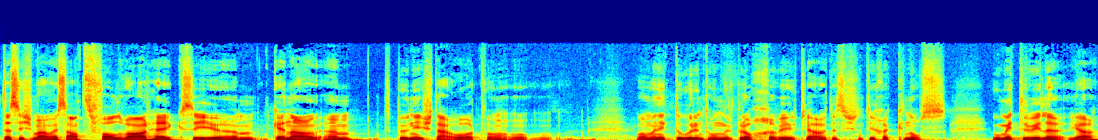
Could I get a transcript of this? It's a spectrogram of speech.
das war mal ein Satz voll Wahrheit. Gewesen. Ähm, genau, ähm, die Bühne ist der Ort, wo, wo, man nicht dauernd unterbrochen wird. Ja, das ist natürlich ein Genuss. Und mittlerweile, ja,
